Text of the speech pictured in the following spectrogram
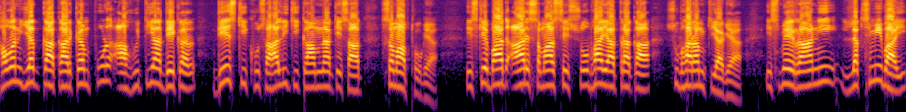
हवन यज्ञ का कार्यक्रम पूर्ण आहुतियाँ देकर देश की खुशहाली की कामना के साथ समाप्त हो गया। इसके बाद आर्य समाज से शोभा यात्रा का शुभारंभ किया गया। इसमें रानी लक्ष्मीबाई,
